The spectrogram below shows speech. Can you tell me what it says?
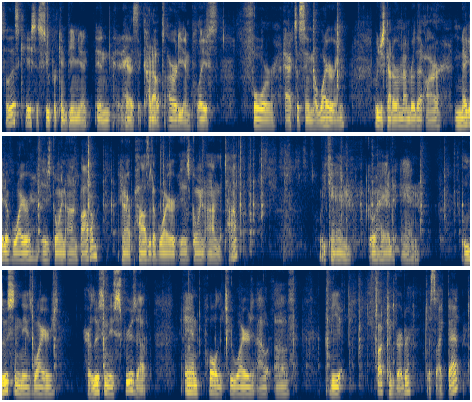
So this case is super convenient and it has the cutouts already in place for accessing the wiring we just got to remember that our negative wire is going on bottom and our positive wire is going on the top. We can go ahead and loosen these wires or loosen these screws up and pull the two wires out of the buck converter just like that.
